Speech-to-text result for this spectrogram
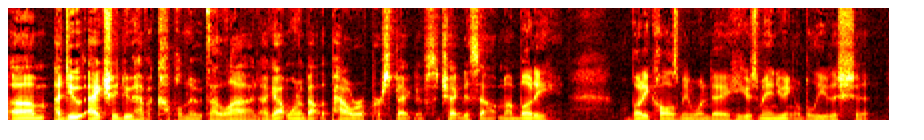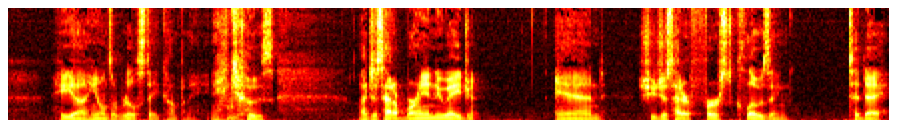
Um, I do actually do have a couple notes. I lied. I got one about the power of perspective. So check this out. My buddy, my buddy calls me one day. He goes, "Man, you ain't gonna believe this shit." He uh, he owns a real estate company. And he goes, "I just had a brand new agent, and she just had her first closing today."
